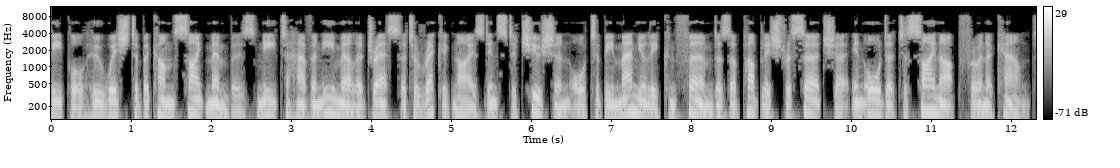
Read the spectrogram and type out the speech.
people who wish to become site members need to have an email address at a recognized institution or to be manually confirmed as a published researcher in order to sign up for an account.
